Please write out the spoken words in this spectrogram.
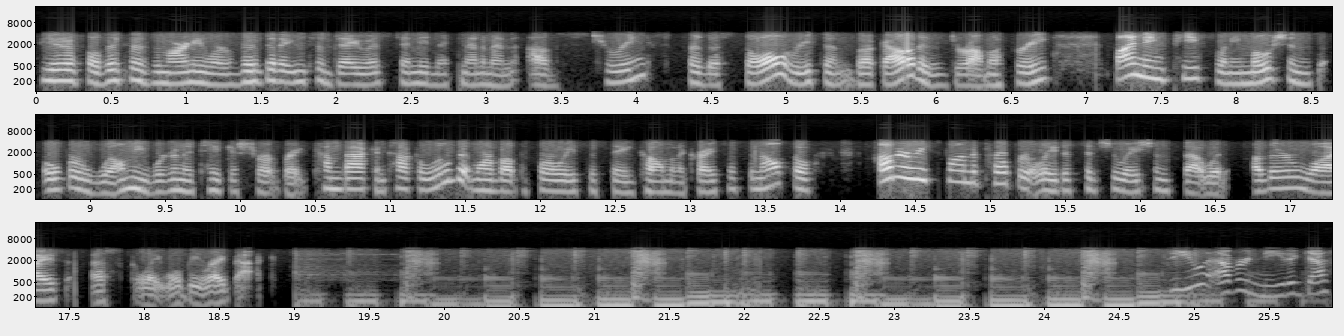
Beautiful. This is Marnie. We're visiting today with Cindi McMenamin of Strength for the Soul. Recent book out is Drama Free Finding Peace When Emotions Overwhelm You. We're going to take a short break, come back and talk a little bit more about the four ways to stay calm in a crisis and also how to respond appropriately to situations that would otherwise escalate. We'll be right back. Do you ever need a guest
